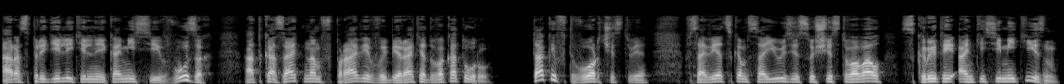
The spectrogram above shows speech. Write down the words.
а распределительные комиссии в вузах отказать нам в праве выбирать адвокатуру так и в творчестве. В Советском Союзе существовал скрытый антисемитизм.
